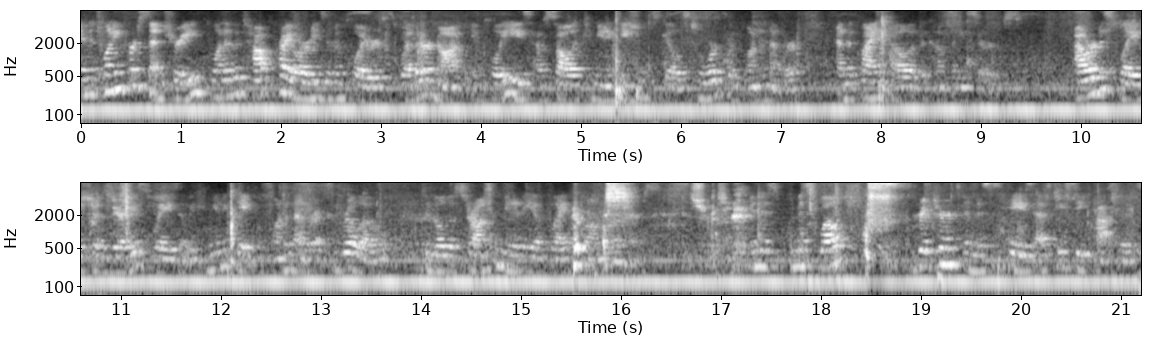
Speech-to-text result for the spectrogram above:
In the 21st century, one of the top priorities of employers is whether or not employees have solid communication skills to work with one another and the clientele that the company serves. Our display shows various ways that we communicate with one another at Cabrillo to build a strong community of lifelong learners. In Miss Welch, Richards, and Mrs. Hayes SDC classes,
